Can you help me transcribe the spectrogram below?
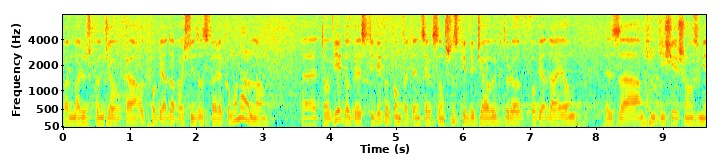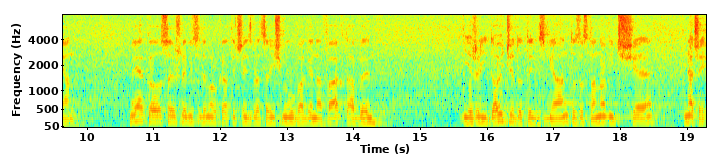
pan Mariusz Kądziołka, odpowiada właśnie za sferę komunalną. To w jego gestii, w jego kompetencjach są wszystkie wydziały, które odpowiadają za dzisiejszą zmianę. My jako Sojusz Lewicy Demokratycznej zwracaliśmy uwagę na fakt, aby jeżeli dojdzie do tych zmian, to zastanowić się inaczej.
